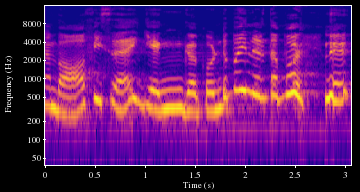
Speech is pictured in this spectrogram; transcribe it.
நம்ம ஆபீஸ எங்க கொண்டு போய் நிறுத்த போறேன்னு.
